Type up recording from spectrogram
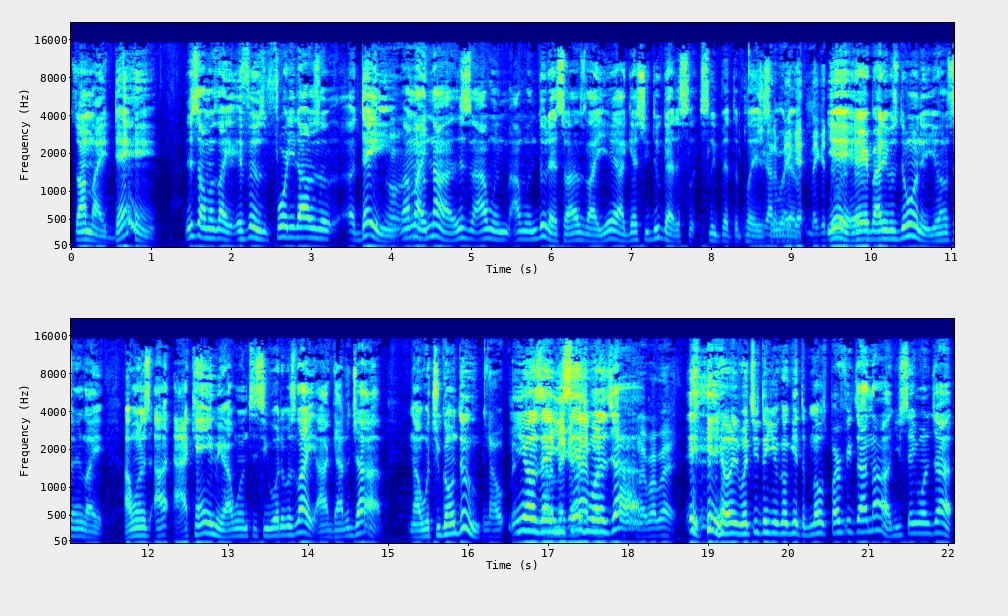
So I'm like, dang. This is almost like if it was forty dollars a, day. Uh-huh. I'm like, nah, this is, I wouldn't I wouldn't do that. So I was like, yeah, I guess you do got to sl- sleep at the place or make whatever. it- make it yeah, it, everybody was doing it. You know what I'm saying? Like I wanted, I, I came here. I wanted to see what it was like. I got a job. Now what you gonna do? No, you know what I'm saying. You said you want a job. Right, right, right. you know what you think you're gonna get the most perfect job? Nah, you say you want a job.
